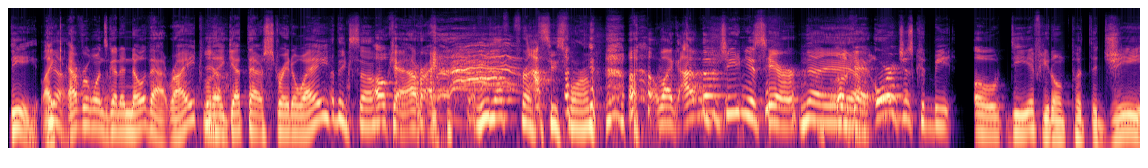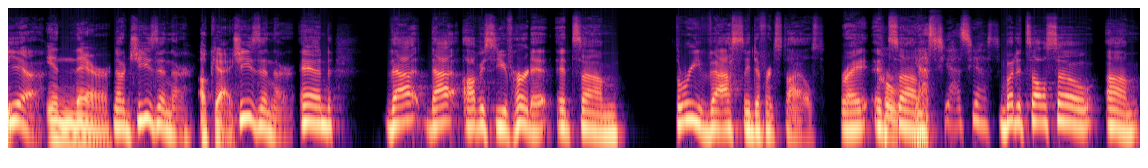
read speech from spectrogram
D. Like Yeah. everyone's going to know that, right? Will Yeah. they get that straight away? I think so. Okay, all right. we left parentheses for him. like I'm no genius here. Yeah, yeah, okay, yeah. or it just could be O D if you don't put the G Yeah. in there. No, G's in there. Okay. G's in there, and that that obviously you've heard it. It's um three vastly different styles, right? It's um yes, yes, yes. but it's also um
